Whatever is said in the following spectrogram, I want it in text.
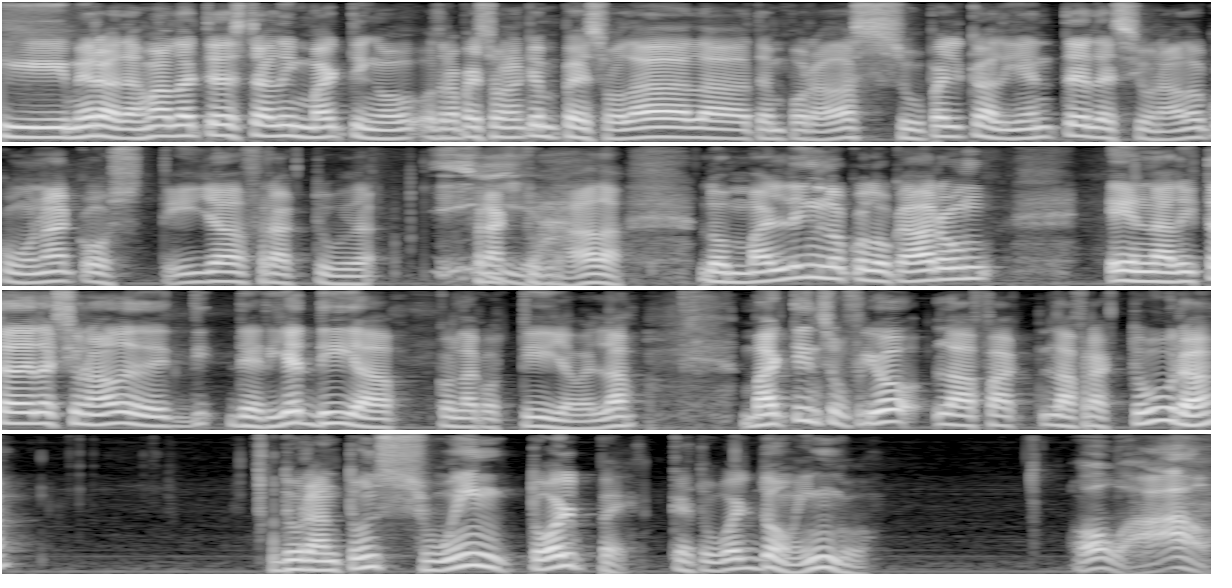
Y mira, déjame hablarte de Sterling Martin, otra persona que empezó la, la temporada súper caliente, lesionado con una costilla fractura, fracturada. Los Marlins lo colocaron en la lista de lesionados de, de 10 días con la costilla, ¿verdad? Martin sufrió la, fa- la fractura durante un swing torpe que tuvo el domingo. oh, wow.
